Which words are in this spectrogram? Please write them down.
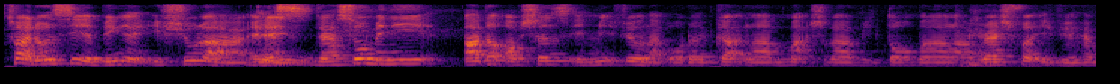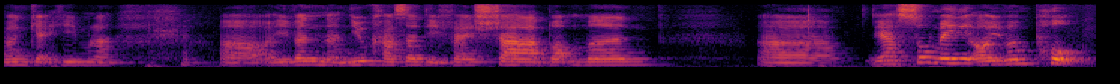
So I don't see it being an issue lah. And Yes. then there are so many other options in midfield like Odegaard lah, March lah, Mitoma lah. Rashford if you haven't get him lah. Uh, or even the Newcastle defense, Schär, Botman. Uh, yeah, so many or even Pope,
